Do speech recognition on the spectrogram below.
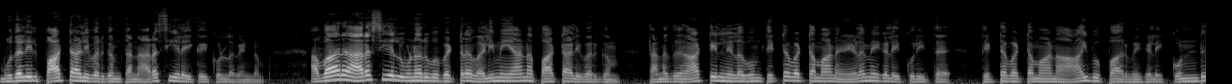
முதலில் பாட்டாளி வர்க்கம் தன் அரசியலை கைக்கொள்ள வேண்டும். அவ்வாறு அரசியல் உணர்வு பெற்ற வலிமையான பாட்டாளி வர்க்கம் தனது நாட்டில் நிலவும் திட்டவட்டமான நிலைமைகளை குறித்த திட்டவட்டமான ஆய்வு பார்வைகளை கொண்டு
